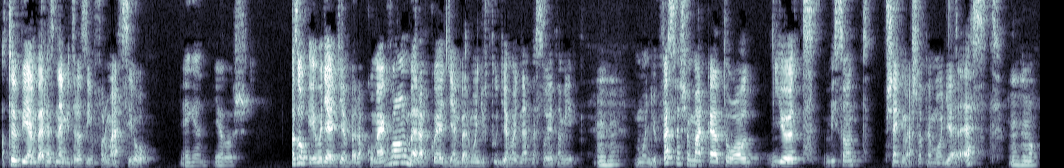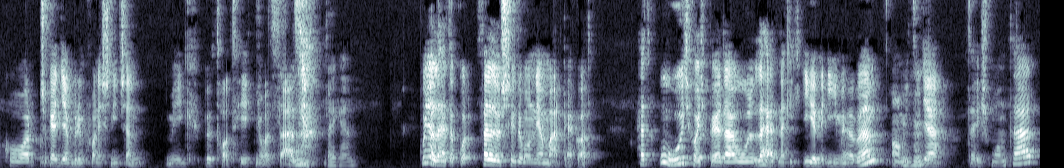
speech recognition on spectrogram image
a többi emberhez nem jut el az információ. Igen, jogos. Az oké, okay, hogy egy ember akkor megvan, mert akkor egy ember mondjuk tudja, hogy nem vesz olyat, ami Uh-huh. mondjuk fashion márkától jött, viszont senki másnak nem mondja el ezt, Uh-huh. akkor csak egy emberünk van, és nincsen még 5, 6, 7, 8, 100. Igen. Hogyan lehet akkor felelősségre vonni a márkákat? Hát úgy, hogy például lehet nekik írni e-mailben, amit uh-huh. ugye te is mondtál,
